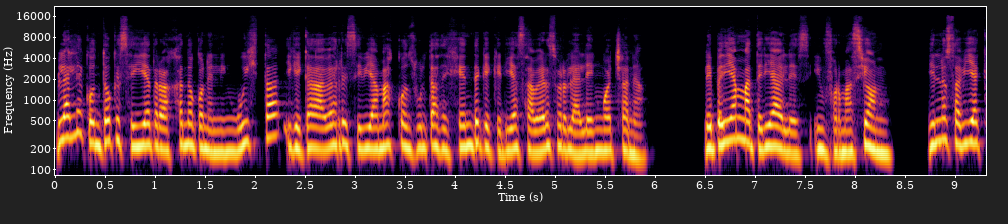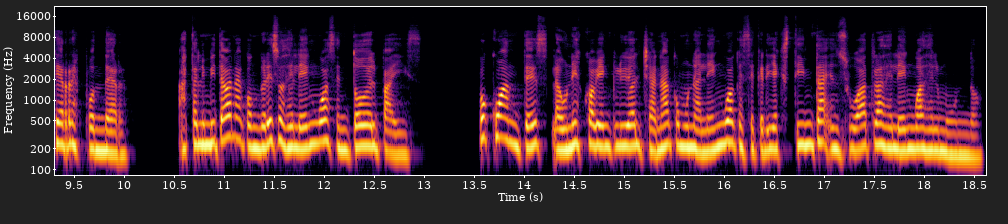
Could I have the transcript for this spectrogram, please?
Blas le contó que seguía trabajando con el lingüista y que cada vez recibía más consultas de gente que quería saber sobre la lengua chaná. Le pedían materiales, información, y él no sabía qué responder. Hasta le invitaban a congresos de lenguas en todo el país. Poco antes, la UNESCO había incluido al chaná como una lengua que se creía extinta en su Atlas de Lenguas del Mundo,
